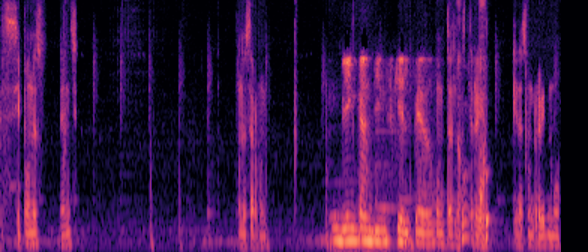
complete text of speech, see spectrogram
Si pones silencio, pones armonía, Bien Kandinsky el pedo. juntas las tres, creas un ritmo.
